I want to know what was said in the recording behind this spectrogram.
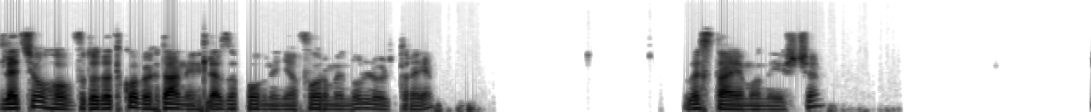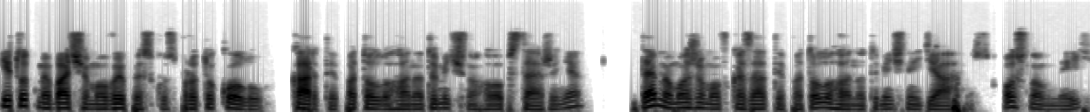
Для цього в додаткових даних для заповнення форми 003 листаємо нижче. І тут ми бачимо виписку з протоколу карти патологоанатомічного обстеження, де ми можемо вказати патологоанатомічний діагноз, основний,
